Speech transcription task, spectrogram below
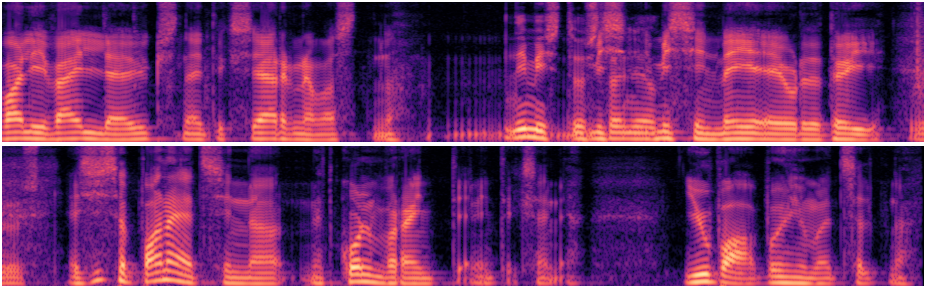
vali välja üks näiteks järgnevast noh, nimistust, mis, mis sind meie juurde tõi. ja siis sa paned sinna need kolm varianti näiteks, on ju. juba põhimõtteliselt noh,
